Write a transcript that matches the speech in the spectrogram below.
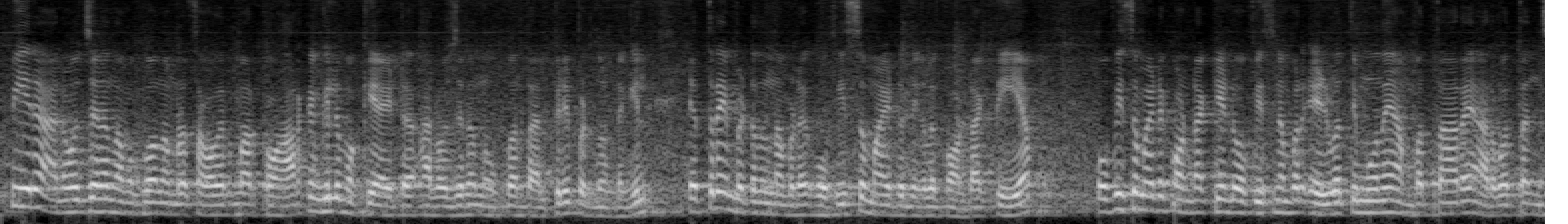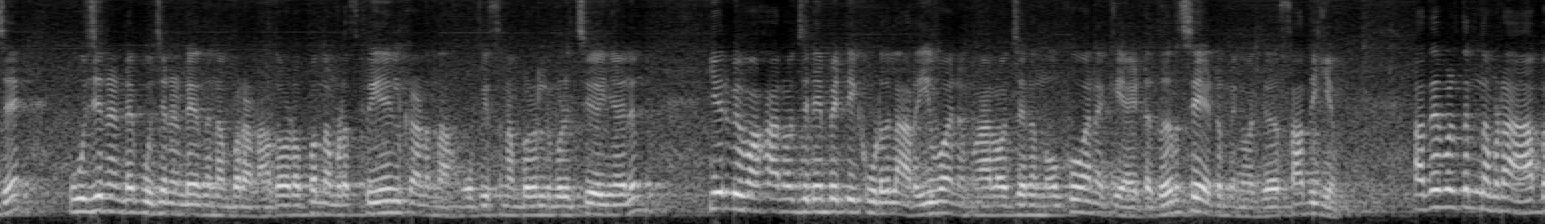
അപ്പോൾ ഈ ഒരു ആലോചന നമുക്കോ നമ്മുടെ സഹോദരന്മാർക്കോ ആർക്കെങ്കിലും ഒക്കെ ആയിട്ട് ആലോചന നോക്കുവാൻ താല്പര്യപ്പെടുന്നുണ്ടെങ്കിൽ എത്രയും പെട്ടെന്ന് നമ്മുടെ ഓഫീസുമായിട്ട് നിങ്ങൾ കോൺടാക്ട് ചെയ്യാം. ഓഫീസുമായിട്ട് കോൺടാക്ട് ചെയ്യേണ്ട ഓഫീസ് നമ്പർ എഴുപത്തി മൂന്ന് അമ്പത്താറ് അറുപത്തഞ്ച് പൂജ്യം രണ്ട് പൂജ്യം രണ്ട് എന്ന നമ്പറാണ് അതോടൊപ്പം നമ്മുടെ സ്ക്രീനിൽ കാണുന്ന ഓഫീസ് നമ്പറുകളിൽ വിളിച്ചു കഴിഞ്ഞാലും ഈ ഒരു വിവാഹാലോചനയെ പറ്റി കൂടുതൽ അറിയുവാനും ആലോചന നോക്കുവാനൊക്കെ ആയിട്ട് തീർച്ചയായിട്ടും നിങ്ങൾക്ക് സാധിക്കും. അതേപോലെ തന്നെ നമ്മുടെ ആബ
